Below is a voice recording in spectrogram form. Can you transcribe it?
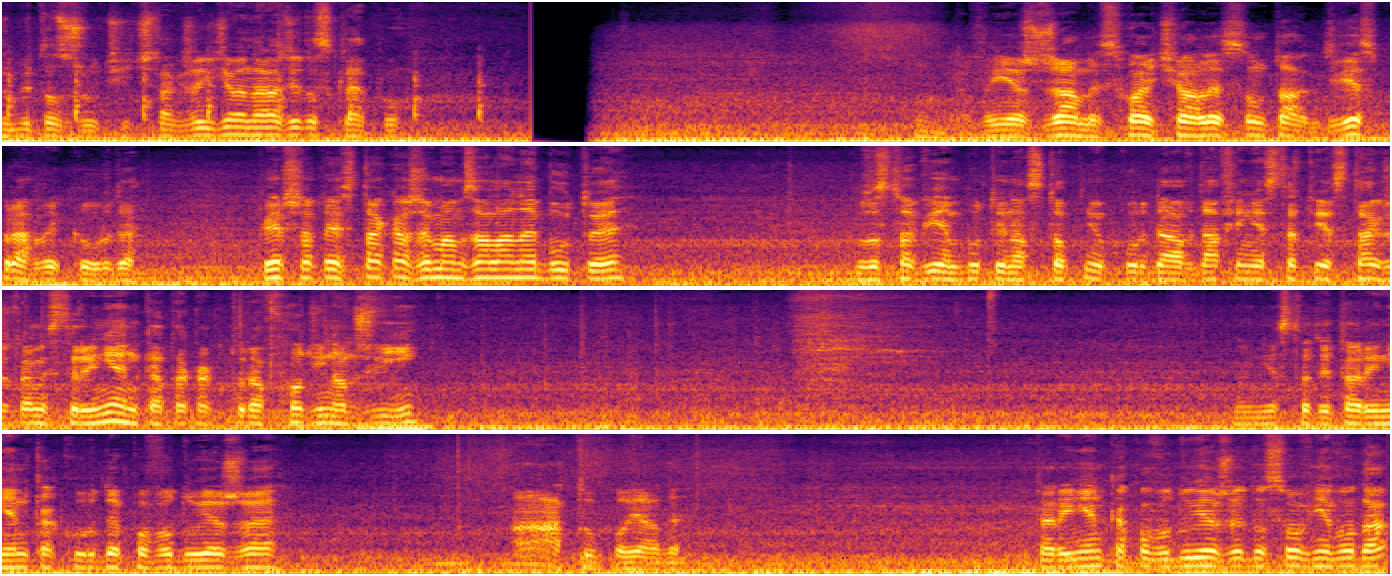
żeby to zrzucić. Także idziemy na razie do sklepu. Wyjeżdżamy, słuchajcie, ale są tak, dwie sprawy, kurde. Pierwsza to jest taka, że mam zalane buty. Zostawiłem buty na stopniu, kurde, a w DAFie niestety jest tak, że tam jest rynienka taka, która wchodzi na drzwi. No niestety ta rynienka, kurde, powoduje, że... A, tu pojadę. Ta rynienka powoduje, że dosłownie woda,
